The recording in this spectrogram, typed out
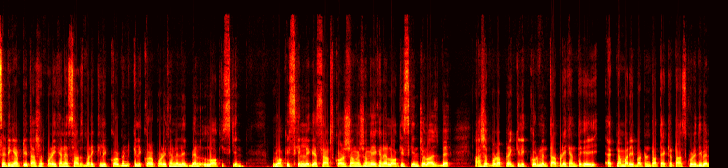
সেটিং অ্যাপটিতে আসার পর এখানে সার্চ বারে ক্লিক করবেন। ক্লিক করার পর এখানে লিখবেন লক স্ক্রিন লক স্ক্রিন লিখে সার্চ করার সঙ্গে সঙ্গে এখানে লক স্ক্রিন চলে আসবে। আসার পর আপনারা ক্লিক করবেন, তারপর এখান থেকে এক নাম্বার এই বাটনটাতে একটা টাচ করে দিবেন।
